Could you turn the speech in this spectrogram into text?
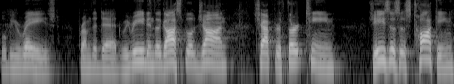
will be raised from the dead. We read in the Gospel of John, chapter 13, Jesus is talking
